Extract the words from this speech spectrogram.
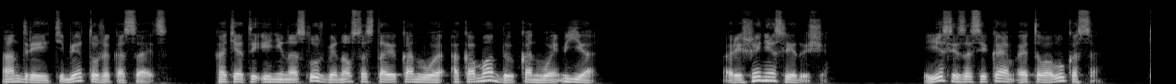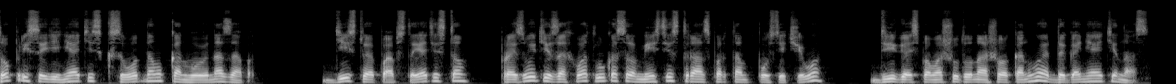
Андрей, тебя тоже касается. Хотя ты и не на службе, но в составе конвоя, а командую конвоем я. Решение следующее. Если засекаем этого Лукаса, то присоединяйтесь к сводному конвою на запад. Действуя по обстоятельствам, производите захват Лукаса вместе с транспортом, после чего, двигаясь по маршруту нашего конвоя, догоняете нас.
